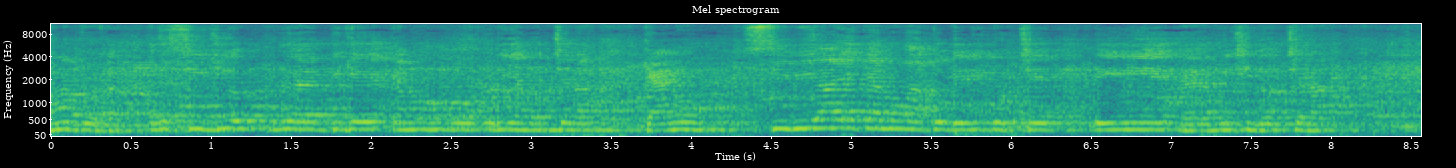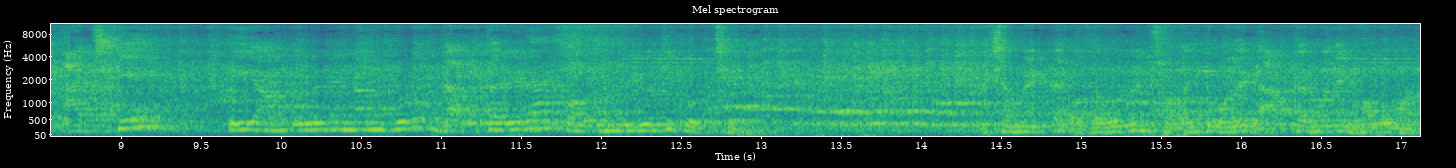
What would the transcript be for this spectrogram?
আমার প্রশ্ন আচ্ছা সিজিওর দিকে কেন অভিযান হচ্ছে না? কেন সিবিআই কেন এত দেরি করছে? এই নিয়ে মিছিল হচ্ছে না? আজকে এই আন্দোলনের নাম করে ডাক্তারেরা কর্মবিরতি করছে। আচ্ছা আমি একটা কথা বলবেন? সবাই তো বলে ডাক্তার মানে ভগবান।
